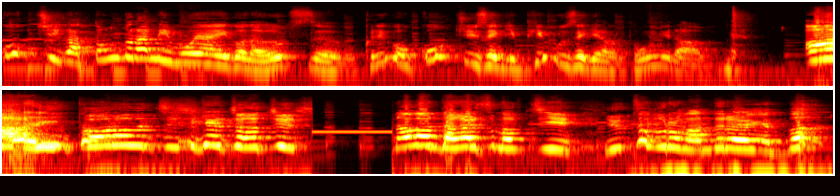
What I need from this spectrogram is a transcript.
꼭쥐가 동그라미 모양이거나 없음. 그리고 꼭쥐색이 피부색이랑 동일함. 아, 이 더러운 지식의 저주. 씨. 나만 당할 순 없지. 유튜브로 만들어야겠다.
